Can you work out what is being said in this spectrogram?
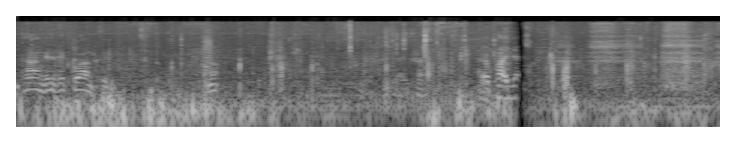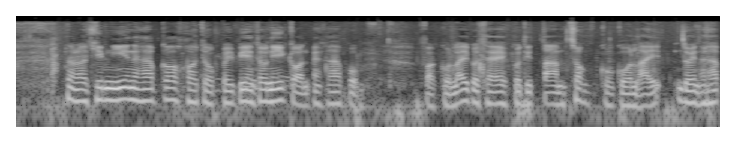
นทางก็จะได้กว้างขึ้นเนาะครับพายสำหรับคลิปนี้นะครับ ก็ขอจบไปเพียงเท่านี้ก่อนนะครับผม ฝากกดไลค์ กดแชร์ กดติดตามช่องโกโก้ไลค์ด้วยนะครับ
